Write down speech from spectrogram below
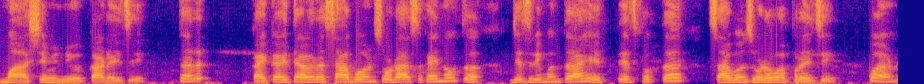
मासे काढायचे. तर काय काय त्यावेळेला साबण सोडा असं काही नव्हतं. जे श्रीमंत आहेत तेच फक्त साबण सोडा वापरायचे. पण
